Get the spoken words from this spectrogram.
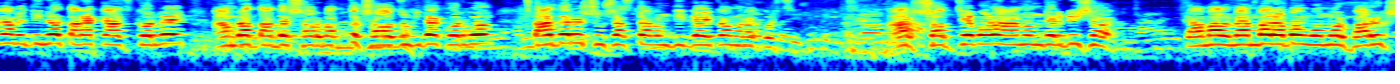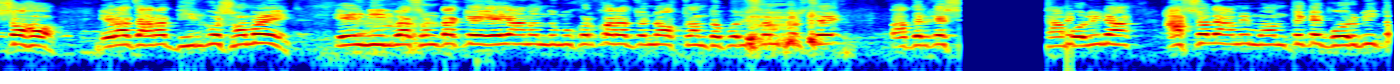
আগামী দিনেও তারা কাজ করবে, আমরা তাদের সর্বাত্মক সহযোগিতা করব, তাদেরও সুস্বাস্থ্য এবং দীর্ঘায়ু কামনা করছি। আর সবচেয়ে বড় আনন্দের বিষয়, কামাল মেম্বার এবং ওমর ফারুক সহ, এরা যারা দীর্ঘ সময়ে এই নির্বাচনটাকে, এই আনন্দমুখর করার জন্য অক্লান্ত পরিশ্রম করছে, তাদেরকে বলি না আসলে আমি মন থেকে গর্বিত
